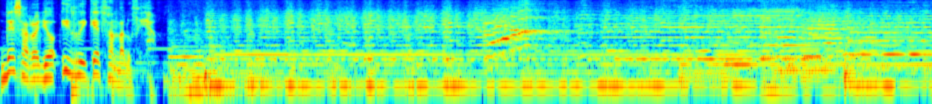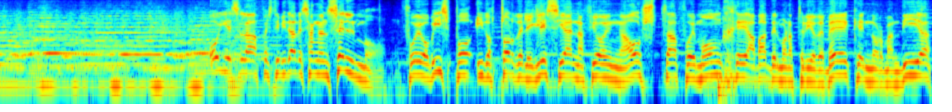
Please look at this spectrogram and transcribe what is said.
desarrollo y riqueza a Andalucía. Hoy es la festividad de San Anselmo. Fue obispo y doctor de la iglesia, nació en Aosta, fue monje, abad del monasterio de Bec, en Normandía,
